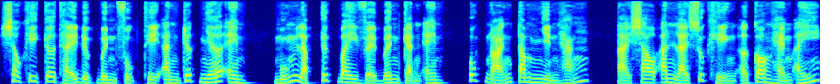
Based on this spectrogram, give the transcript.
Sau khi cơ thể được bình phục thì anh rất nhớ em, muốn lập tức bay về bên cạnh em. Úc Noãn Tâm nhìn hắn, tại sao anh lại xuất hiện ở con hẻm ấy?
